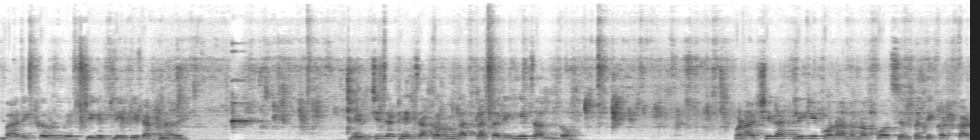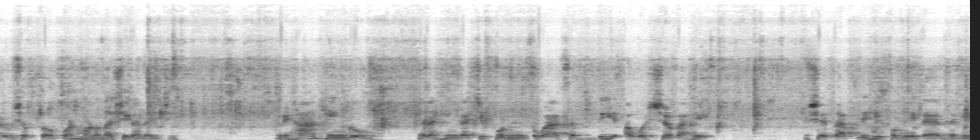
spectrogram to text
बारीक करून मिरची घेतली ती टाकणार आहे. मिरचीचा ठेचा करून घातला तरीही चालतो. पण अशी घातली की कोणाला नको असेल तर तिखट काढू शकतो आपण म्हणून अशी घालायची. आणि हा हिंग. त्याला हिंगाची फोडणी वास अगदी आवश्यक आहे. अशी आता आपली ही फोडणी तयार झाली.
